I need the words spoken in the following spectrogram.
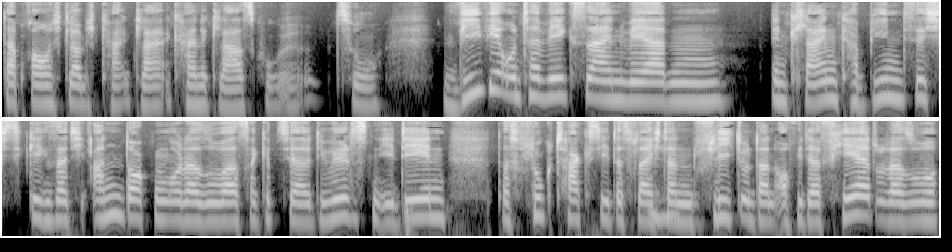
Da brauche ich, glaube ich, keine Glaskugel zu. Wie wir unterwegs sein werden, in kleinen Kabinen, die sich gegenseitig andocken oder sowas. Da gibt's ja die wildesten Ideen. Das Flugtaxi, das vielleicht mhm. dann fliegt und dann auch wieder fährt oder so.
